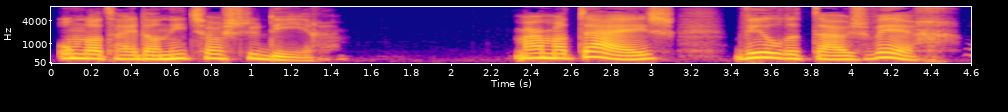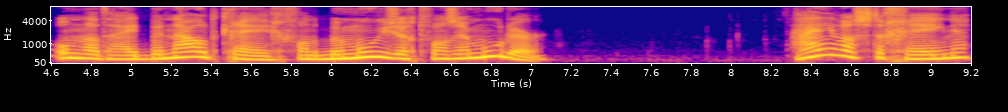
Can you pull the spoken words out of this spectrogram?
omdat hij dan niet zou studeren. Maar Matthijs wilde thuis weg, omdat hij het benauwd kreeg van de bemoeizucht van zijn moeder. Hij was degene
